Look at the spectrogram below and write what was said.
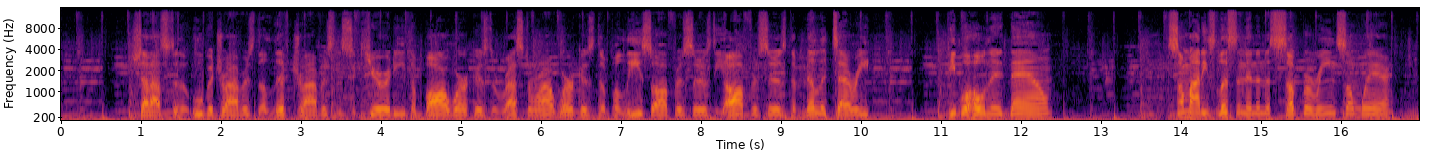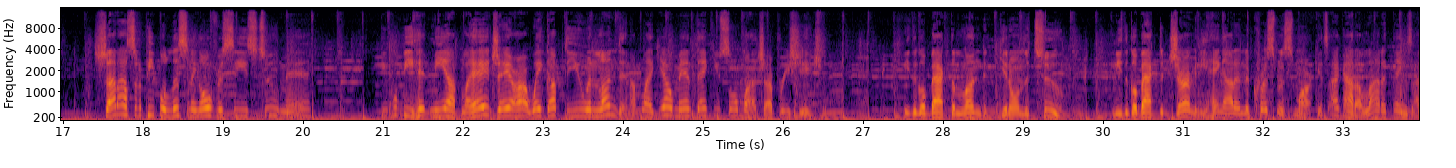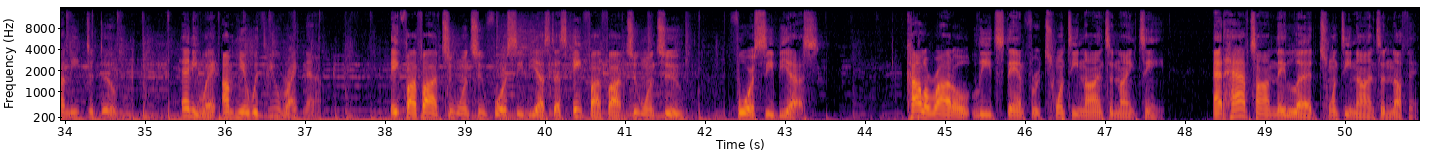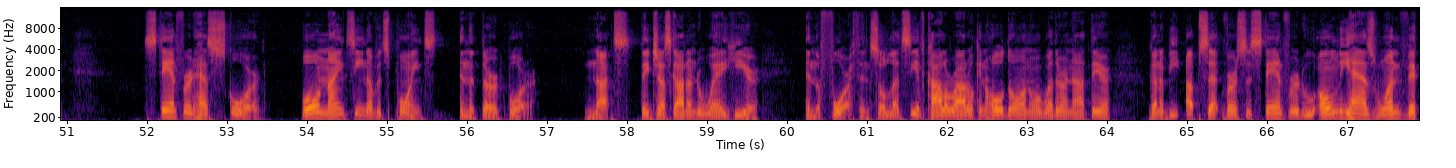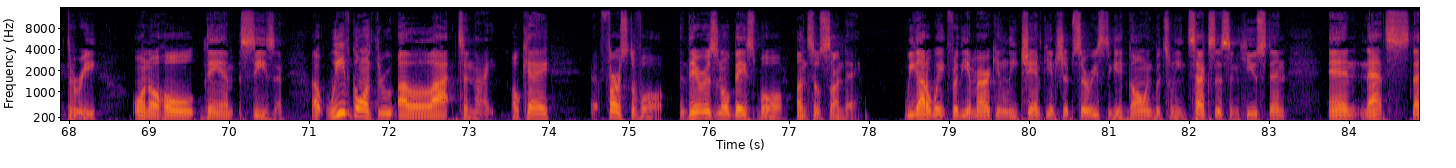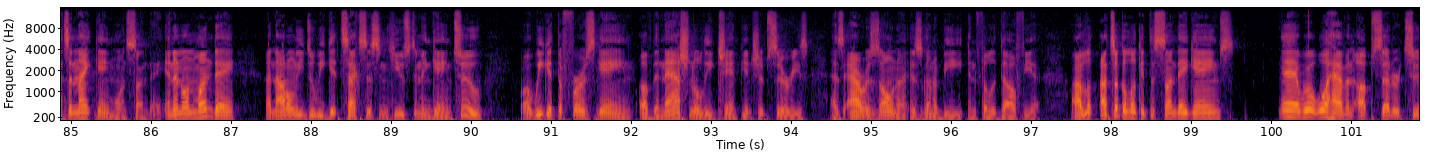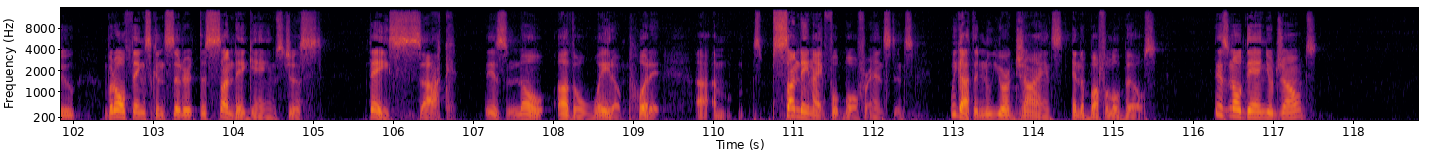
Shout outs to the Uber drivers, the Lyft drivers, the security, the bar workers, the restaurant workers, the police officers, the officers, the military, people holding it down. Somebody's listening in a submarine somewhere. Shout outs to the people listening overseas too, man. People be hitting me up like, hey, JR, wake up to you in London. I'm like, yo, man, thank you so much. I appreciate you. Need to go back to London, get on the tube Need to go back to Germany, hang out in the Christmas markets. I got a lot of things I need to do. Anyway, I'm here with you right now. 855 212 4CBS. That's 855 212 4CBS. Colorado leads Stanford 29 to 19. At halftime, they led 29 to nothing. Stanford has scored all 19 of its points in the third quarter. Nuts. They just got underway here in the fourth. And so let's see if Colorado can hold on or whether or not they're going to be upset versus Stanford, who only has one victory on a whole damn season. Uh, we've gone through a lot tonight, okay? First of all, there is no baseball until Sunday. We got to wait for the American League Championship Series to get going between Texas and Houston, and that's that's a night game on Sunday. And then on Monday, uh, not only do we get Texas and Houston in game two, uh, we get the first game of the National League Championship Series as Arizona is going to be in Philadelphia. I look, I took a look at the Sunday games. Yeah, we'll, we'll have an upset or two, but all things considered, the Sunday games just they suck. There's no other way to put it. Uh, um, Sunday night football, for instance, we got the New York Giants and the Buffalo Bills. There's no Daniel Jones.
